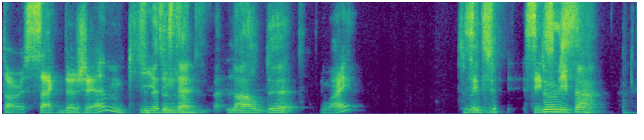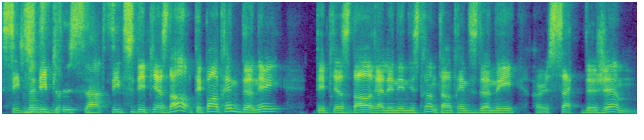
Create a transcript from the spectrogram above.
t'as un sac de gemmes qui est dit que d'une... c'était une- l'heure de... Ouais. Tu m'as C'est-tu dit c'est-tu des... 200. Tu C'est-tu des... dit 200. C'est-tu des pièces d'or? T'es pas en train de donner des pièces d'or à l'aîné Nistron, t'es en train de lui donner un sac de gemmes.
